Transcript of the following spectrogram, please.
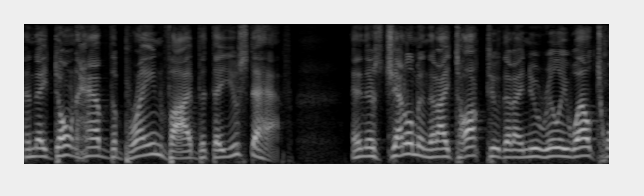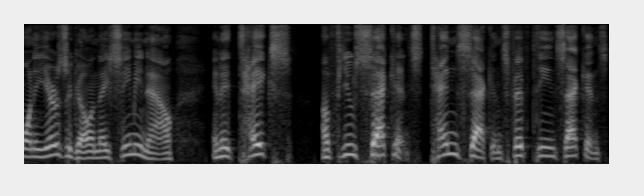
and they don't have the brain vibe that they used to have. And there's gentlemen that I talked to that I knew really well 20 years ago, and they see me now, and it takes a few seconds 10 seconds, 15 seconds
